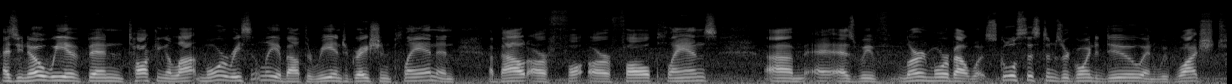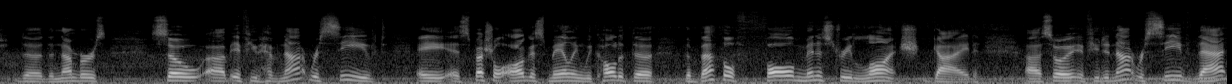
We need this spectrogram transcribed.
As you know, we have been talking a lot more recently about the reintegration plan and about our fall, our fall plans. Um, as we've learned more about what school systems are going to do, and we've watched the, the numbers. So, uh, if you have not received a, a, special August mailing, we called it the, the Bethel Fall Ministry Launch Guide. Uh, so, if you did not receive that,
